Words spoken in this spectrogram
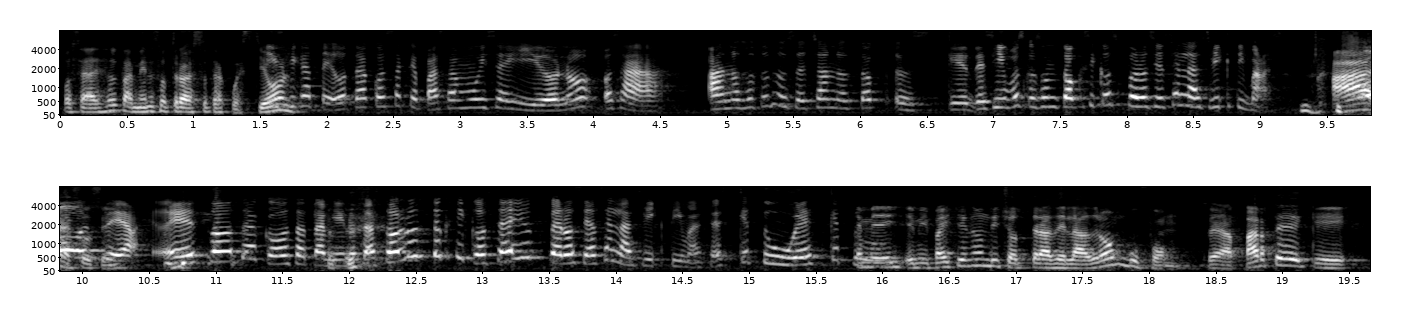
O sea, eso también es otra, es otra Y cuestión. fíjate, otra cosa que pasa muy seguido, ¿no? O sea, a nosotros nos echan los tóx- es que decimos que son tóxicos, pero sí hacen las víctimas. Ah, o eso sí. sea, es otra cosa también. O sea, son los tóxicos ellos, pero se hacen las víctimas. Es que tú, es que tú. En mi, en mi país tiene un dicho, tras de ladrón, bufón. O sea, aparte de que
